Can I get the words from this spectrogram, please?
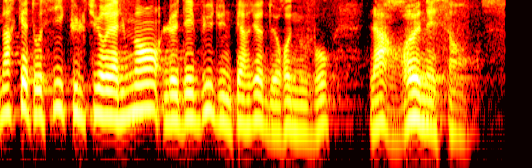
marquait aussi culturellement le début d'une période de renouveau, la Renaissance.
